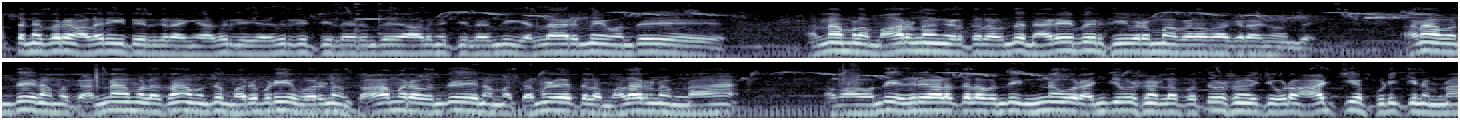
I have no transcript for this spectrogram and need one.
அத்தனை பேரும் அலறிக்கிட்டு இருக்கிறாங்க. அதற்கு எதிர்கட்சியிலேருந்து ஆளுங்கட்சியிலேருந்து எல்லாருமே வந்து அண்ணாமலை மாறணுங்கிறதுல வந்து நிறைய பேர் தீவிரமாக வேலை பார்க்குறாங்க வந்து. ஆனால் வந்து நமக்கு அண்ணாமலை தான் வந்து மறுபடியும் வரணும். தாமரை வந்து நம்ம தமிழகத்தில் மலரணும்னா நம்ம வந்து எதிர்காலத்தில் வந்து இன்னும் ஒரு அஞ்சு வருஷம் இல்லை பத்து வருஷம் கழிச்சு கூட ஆட்சியை பிடிக்கணும்னா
